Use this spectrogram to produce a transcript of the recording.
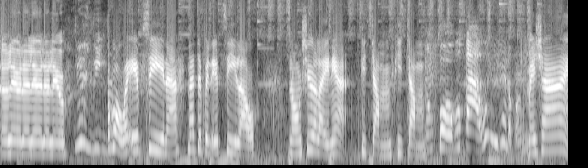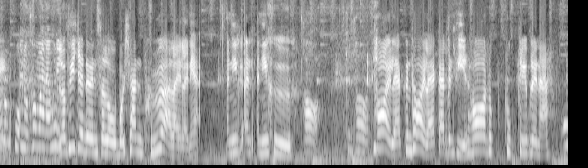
เร็วๆเร็วๆเร็วๆนี่วิ่งเขาบอกว่า FC นะ น่าจะเป็น FC เรา น้องชื่ออะไรเนี่ย พี่จำพี่จน้องโปก็เปล่าอุ้ยไม่ใช่หรอกมั้งำไม่ใช่ น้องโปหนูเข้ามาแล้วเฮ้ยแล้วพี่จะเดินสโลโมชั่นเพื่ออะไรล่ะเนี่ย อันนี้อันอันนี้คือท่อขึ้นท่อท่ออีกแล้วขึ้นท่ออีกแล้วกลายเป็นผีท่อทุกทุกคลิปเลยนะโอ้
